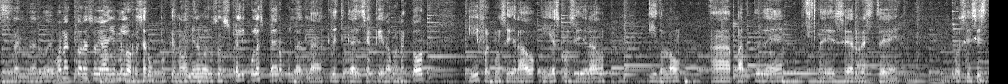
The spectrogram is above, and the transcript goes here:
pues lo de buen actor, eso ya yo me lo reservo porque no, a mí no me gustan sus películas, pero pues la, crítica decía que era buen actor y fue considerado y es considerado ídolo, aparte de, ser este, pues insisto,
